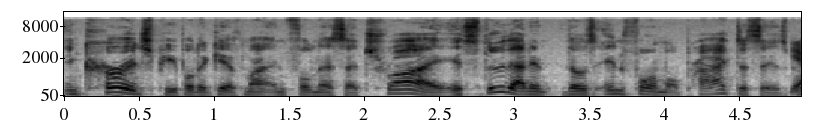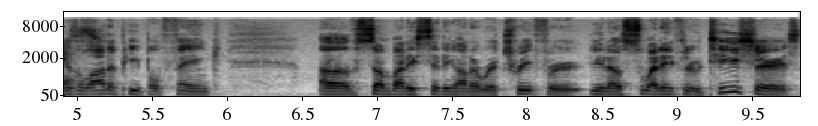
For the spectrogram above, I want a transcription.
encourage people to give mindfulness a try, it's through that in, those informal practices because yes. a lot of people think of somebody sitting on a retreat for, you know, sweating through t-shirts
